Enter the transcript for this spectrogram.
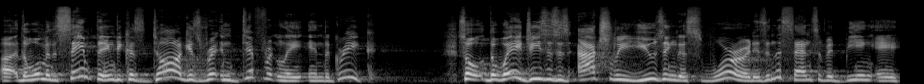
uh, the woman the same thing because dog is written differently in the Greek. So the way Jesus is actually using this word is in the sense of it being a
